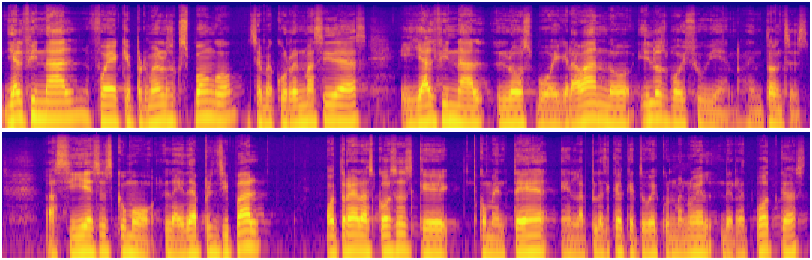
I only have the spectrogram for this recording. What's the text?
Y al final fue que primero los expongo, se me ocurren más ideas y ya al final los voy grabando y los voy subiendo. Entonces, así esa es como la idea principal. Otra de las cosas que comenté en la plática que tuve con Manuel de Red Podcast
